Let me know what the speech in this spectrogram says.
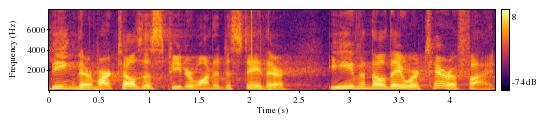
being there. Mark tells us Peter wanted to stay there, even though they were terrified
